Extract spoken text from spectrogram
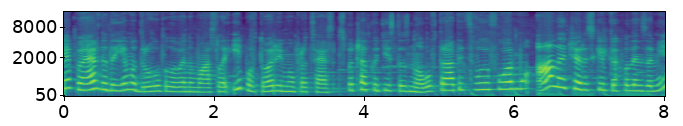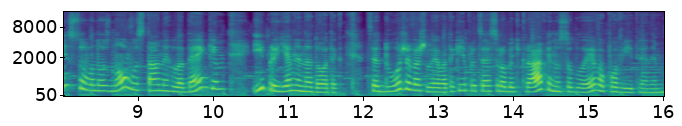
Тепер додаємо другу половину масла і повторюємо процес. Спочатку тісто знову втратить свою форму, але через кілька хвилин замісу воно знову стане гладеньким і приємним на дотик. Це дуже важливо. Такий процес робить крафін особливо повітряним.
